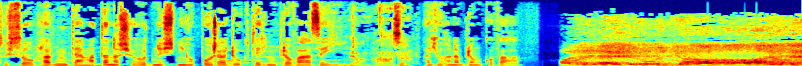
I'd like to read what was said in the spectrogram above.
To jsou hlavní témata našeho dnešního pořadu, kterým provázejí Milan Glázer a Johana Bronková. Alleluja, alleluja,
